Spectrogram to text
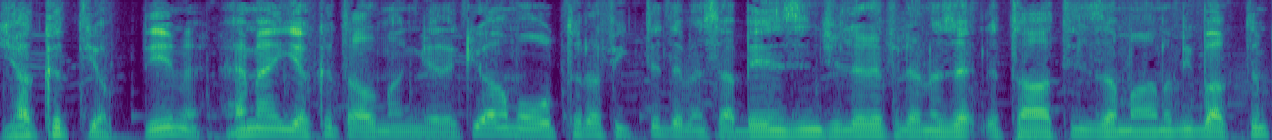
yakıt yok değil mi? Hemen yakıt alman gerekiyor ama o trafikte de mesela benzincilere falan özellikle tatil zamanı bir baktım.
